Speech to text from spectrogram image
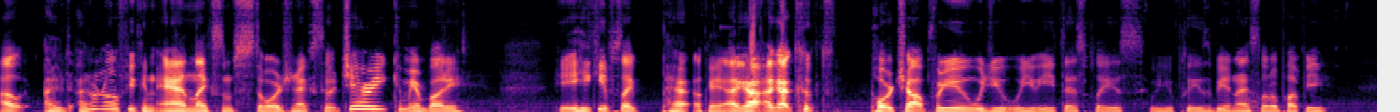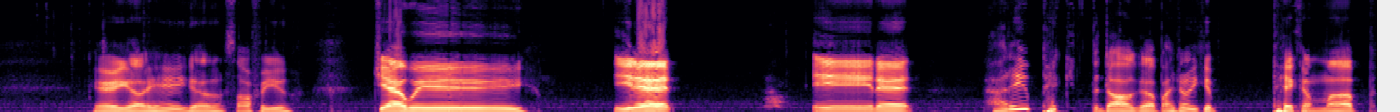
I, I I don't know if you can add like some storage next to it. Jerry, come here, buddy. He he keeps like okay. I got I got cooked pork chop for you. Would you will you eat this, please? Will you please be a nice little puppy? Here you go. Here you go. It's all for you. Joey! Eat it. Eat it. How do you pick the dog up? I know you could pick him up.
